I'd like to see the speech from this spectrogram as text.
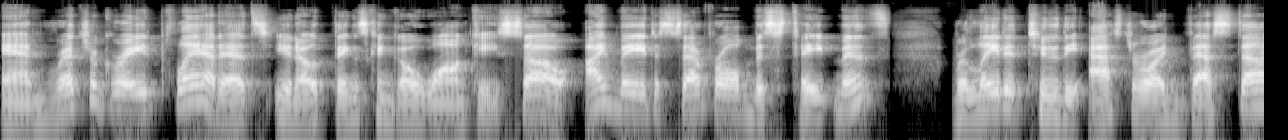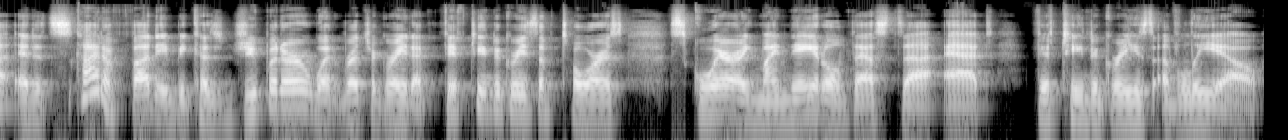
And retrograde planets, you know, things can go wonky. So I made several misstatements related to the asteroid Vesta. And it's kind of funny because Jupiter went retrograde at 15 degrees of Taurus, squaring my natal Vesta at 15 degrees of Leo.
